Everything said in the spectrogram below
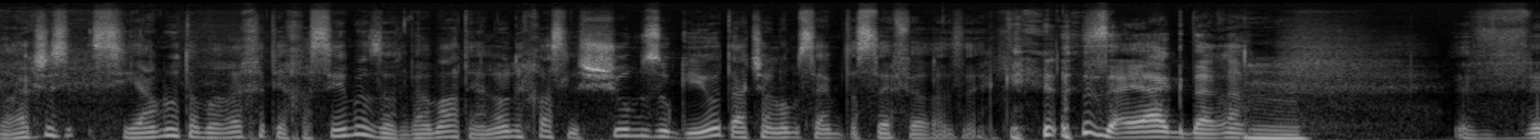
ורק כשסיימנו את המערכת יחסים הזאת, ואמרתי, אני לא נכנס לשום זוגיות עד שאני לא מסיים את הספר הזה. כאילו, זה היה הגדרה. Mm, ו...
